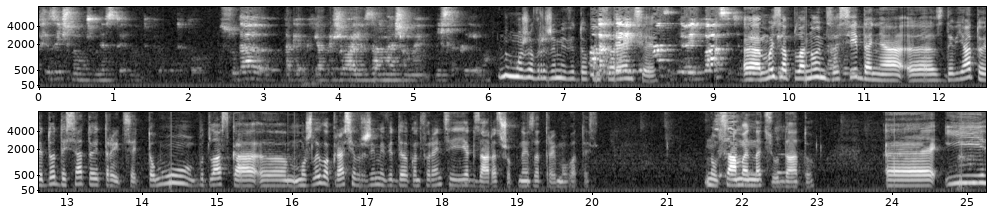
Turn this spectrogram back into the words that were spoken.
фізично можу не встигнути е, так як я проживаю за межами міста Києва. Ну, може, в режимі Ну, відеоконференції. 9.15, 9.20. Е, Ми заплануємо засідання е, з 9 до 10.30, тому, будь ласка, е, можливо, краще в режимі відеоконференції, як зараз, щоб не затримуватись. Ну, саме на цю дату. І,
